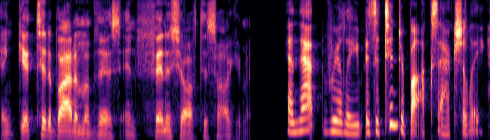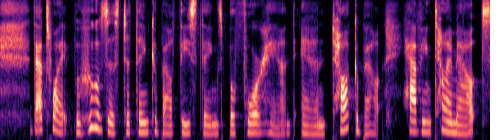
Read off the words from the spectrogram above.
and get to the bottom of this and finish off this argument. And that really is a tinderbox, actually. That's why it behooves us to think about these things beforehand and talk about having timeouts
